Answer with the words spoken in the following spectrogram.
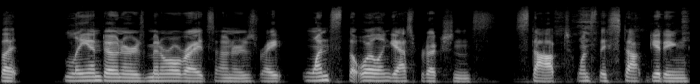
but landowners, mineral rights owners, right? Once the oil and gas production stopped, once they stopped getting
